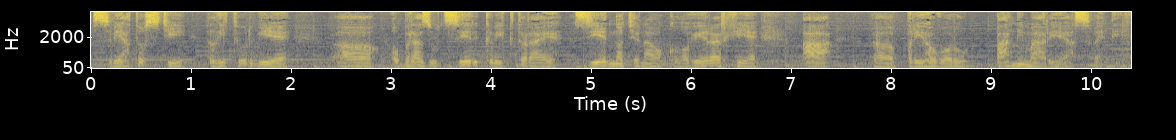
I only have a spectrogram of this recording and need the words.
sviatosti, liturgie, obrazu cirkvy, ktorá je zjednotená okolo hierarchie a uh, príhovoru Panny Márie a Svetých.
